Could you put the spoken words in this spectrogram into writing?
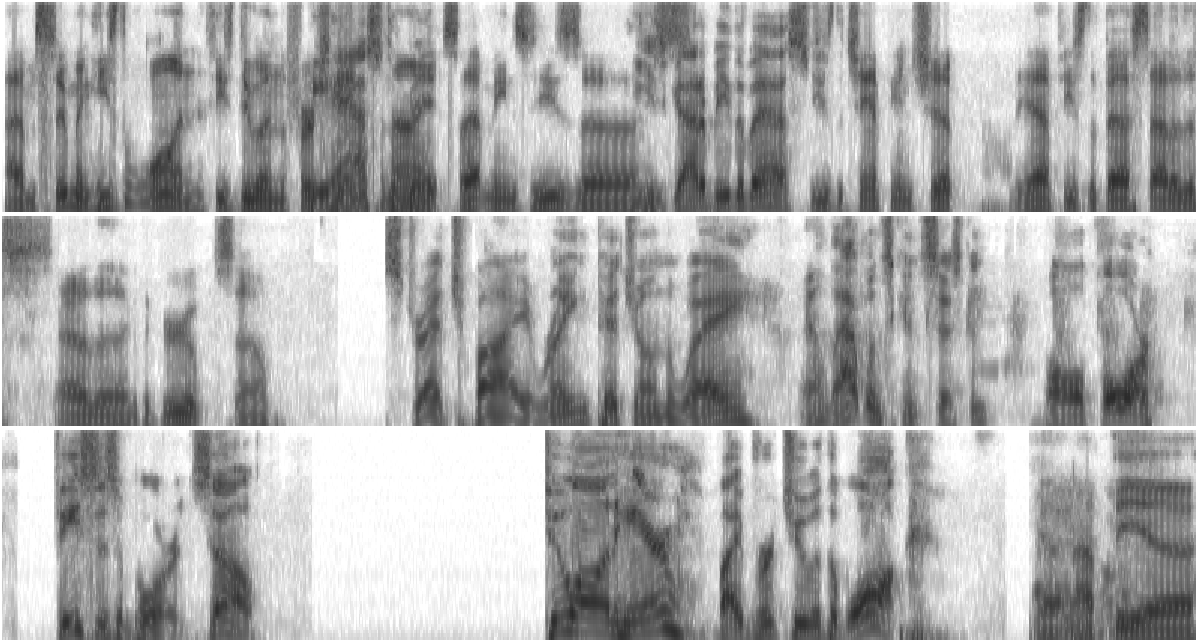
I'm assuming he's the one if he's doing the first He game has to tonight. So that means he's uh, He's got to be the best. he's the championship. Yeah, he's the best out of this out of the, the group. So Stretch by Ring. Pitch on the way. Well, that one's consistent. Ball four. Feast is aboard. So, two on here by virtue of the walk. yeah, not the uh,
